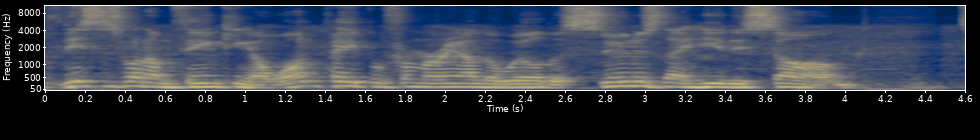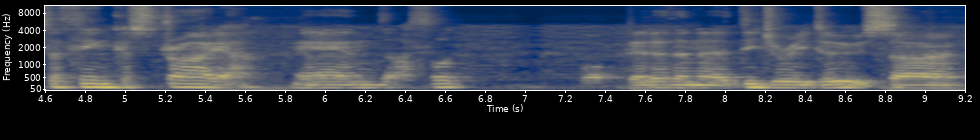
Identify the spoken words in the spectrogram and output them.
This is what I'm thinking. I want people from around the world as soon as they hear this song to think Australia. And I thought, what better than a didgeridoo? So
